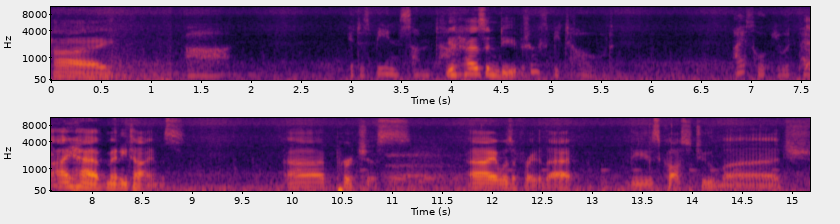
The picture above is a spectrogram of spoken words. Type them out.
Hi. Ah, it has been some time. It has indeed. Truth be told, I thought you would pay. I have many times. Uh, purchase. I was afraid of that. These cost too much.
